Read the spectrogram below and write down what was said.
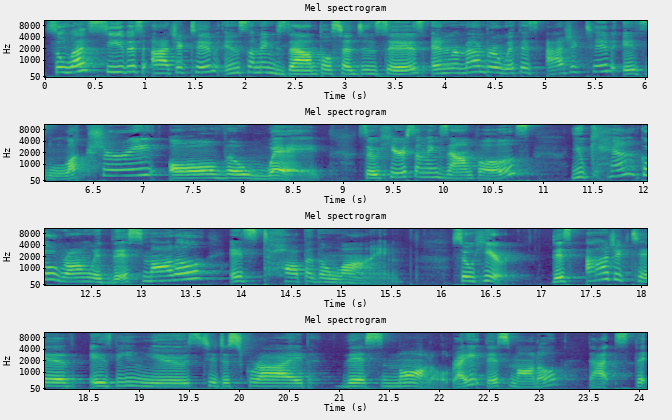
So let's see this adjective in some example sentences. And remember, with this adjective, it's luxury all the way. So here's some examples. You can't go wrong with this model, it's top of the line. So here, this adjective is being used to describe this model, right? This model. That's the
